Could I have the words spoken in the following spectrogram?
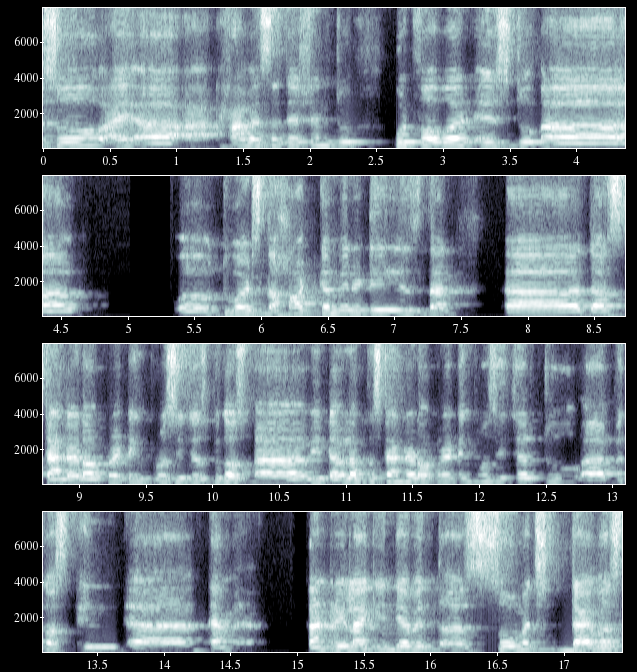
so I have a suggestion to put forward is to towards the hot community is that uh, the standard operating procedures because uh, we developed the standard operating procedure to uh, because in uh, country like India with uh, so much diverse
